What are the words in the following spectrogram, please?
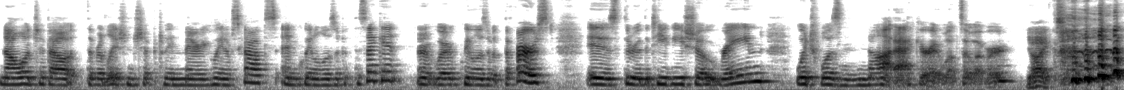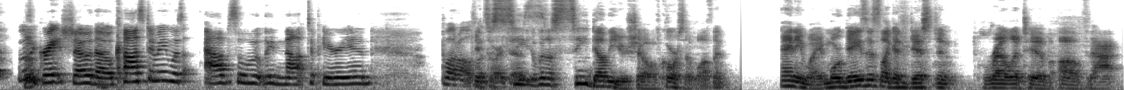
knowledge about the relationship between Mary Queen of Scots and Queen Elizabeth II, or where Queen Elizabeth I, is through the TV show Reign, which was not accurate whatsoever. yikes. it was a great show though. Costuming was absolutely not to period, but also It's gorgeous. C, it was a CW show. Of course, it wasn't. Anyway, Morgase is like a distant relative of that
